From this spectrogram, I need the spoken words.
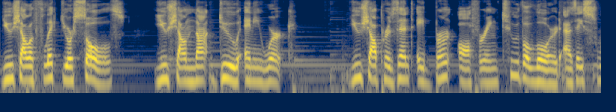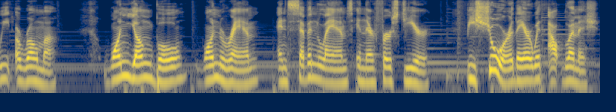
You shall afflict your souls. You shall not do any work. You shall present a burnt offering to the Lord as a sweet aroma one young bull, one ram, and seven lambs in their first year. Be sure they are without blemish.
